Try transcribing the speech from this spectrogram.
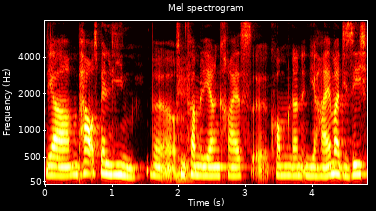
ja, ein paar aus Berlin, äh, aus dem familiären Kreis, äh, kommen dann in die Heimat. Die sehe ich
